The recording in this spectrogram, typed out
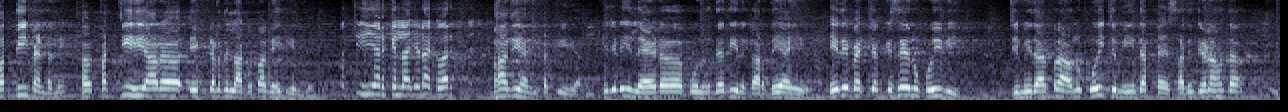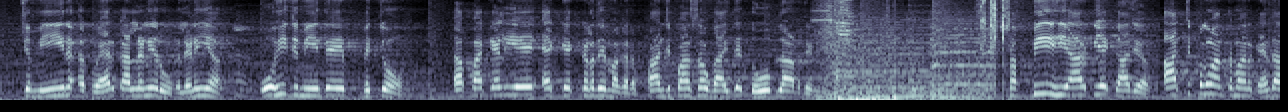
32 ਪਿੰਡ ਨੇ ਅ, 25000 ਏਕੜ ਦੇ ਲਗਭਗ ਇਹ ਏਰੀਆ 25000 ਕਿੱਲਾ ਜਿਹੜਾ ਕਵਰ ਕੀਤਾ ਜਾਂਦਾ। ਹਾਂਜੀ ਹਾਂਜੀ 25000 ਇਹ ਜਿਹੜੀ ਲੈਂਡ ਪੂਲਿੰਗ ਦੇ ਅਧੀਨ ਕਰਦੇ ਆ ਇਹ ਇਹਦੇ ਵਿੱਚ ਕਿਸੇ ਨੂੰ ਕੋਈ ਵੀ ਜ਼ਿਮੀਂਦਾਰ ਭਰਾ ਨੂੰ ਕੋਈ ਜ਼ਮੀਨ ਦਾ ਪੈਸਾ ਨਹੀਂ ਦੇਣਾ ਹੁੰਦਾ। ਜ਼ਮੀਨ ਅਕਵਾਇਰ ਕਰ ਲੈਣੀ ਆ, ਰੋਕ ਲੈਣੀ ਆ। ਉਹੀ ਜ਼ਮੀਨ ਦੇ ਵਿੱਚੋਂ ਆਪਾਂ ਕਹਿ ਲਈਏ 1 ਏਕੜ ਦੇ ਮਗਰ 5-500 ਗਜ ਦੇ ਦੋ ਪਲਾਟ ਦੇਣੇ 26000 ਰੁਪਏ ਗਜ। ਅੱਜ ਭਗਵੰਤ ਮਾਨ ਕਹਿੰਦਾ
